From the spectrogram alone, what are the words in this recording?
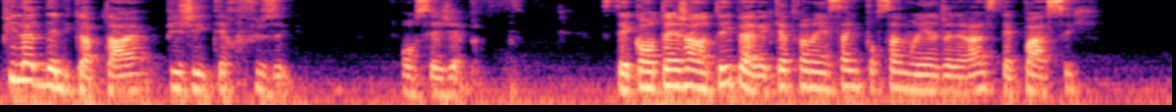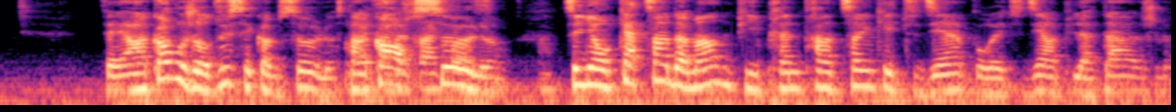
pilote d'hélicoptère, puis j'ai été refusé au cégep. C'était contingenté, puis avec 85% de moyenne générale, c'était pas assez. Fait, encore aujourd'hui, c'est comme ça, là. C'est Ouais, encore ça, là. Sais, ils ont 400 demandes, puis ils prennent 35 étudiants pour étudier en pilotage, là.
